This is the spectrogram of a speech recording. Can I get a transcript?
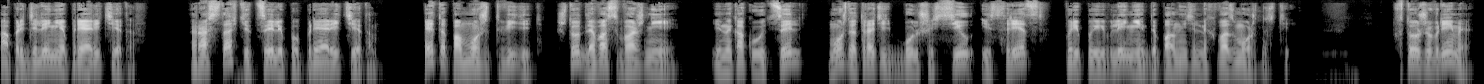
Определение приоритетов. Расставьте цели по приоритетам. Это поможет видеть, что для вас важнее и на какую цель можно тратить больше сил и средств при появлении дополнительных возможностей. В то же время,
